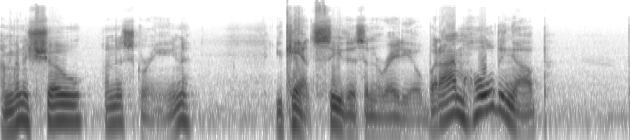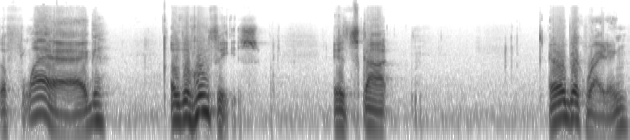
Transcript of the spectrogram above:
I'm going to show on the screen You can't see this in the radio, but I'm holding up the flag of the Houthis. It's got Arabic writing.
